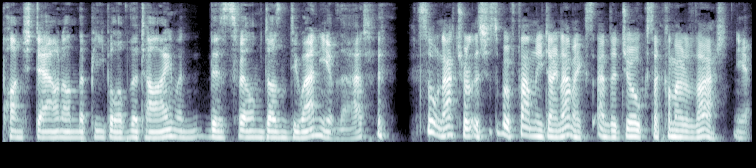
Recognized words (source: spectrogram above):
punch down on the people of the time, and this film doesn't do any of that. It's so natural. It's just about family dynamics and the jokes that come out of that. yeah.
